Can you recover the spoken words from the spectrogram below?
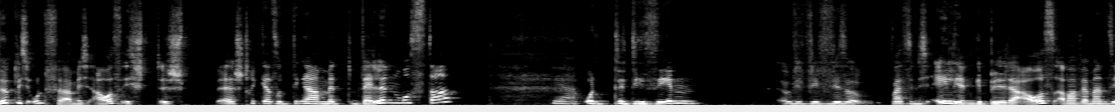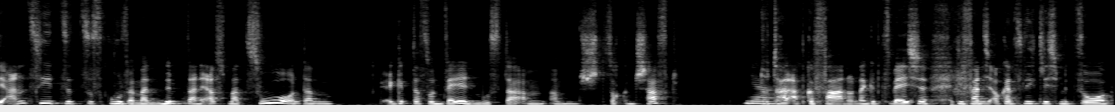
wirklich unförmig aus. Ich, ich äh, stricke ja so Dinger mit Wellenmuster. Ja. Und die, die sehen wie, wie, wie so, weiß ich nicht, Alien-Gebilde aus, aber wenn man sie anzieht, sitzt es gut. Wenn man nimmt dann erstmal zu und dann ergibt das so ein Wellenmuster am, am Sockenschaft. Ja. Total abgefahren. Und dann gibt es welche, die fand ich auch ganz niedlich mit so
